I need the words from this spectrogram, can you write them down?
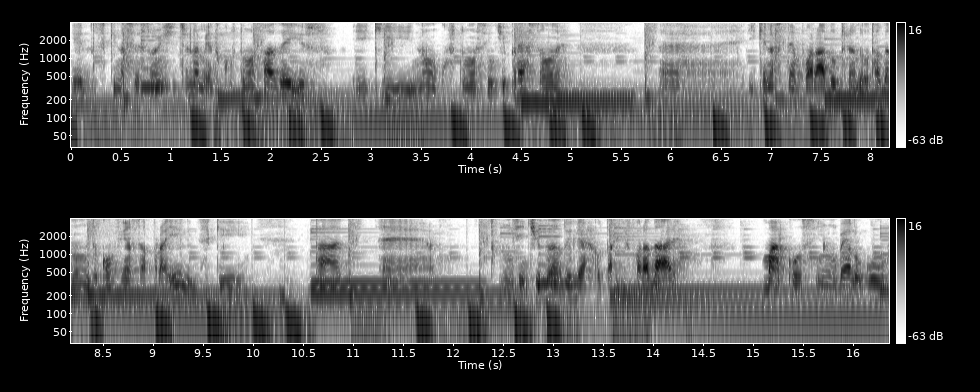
Ele disse que nas sessões de treinamento costuma fazer isso e que não costuma sentir pressão, né? É, e que nessa temporada o treinador está dando muita confiança para ele, diz que está é, incentivando ele a chutar de fora da área marcou sim um belo gol.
